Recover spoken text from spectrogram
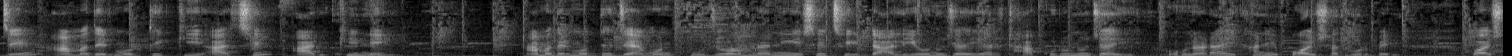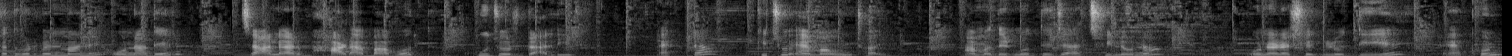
যে আমাদের মধ্যে কি আছে আর কি নেই। আমাদের মধ্যে যেমন পুজো আমরা নিয়ে এসেছি, ডালি অনুযায়ী আর ঠাকুর অনুযায়ী ওনারা এখানে পয়সা ধরবেন। পয়সা ধরবেন মানে ওনাদের চালার ভাড়া বাবদ পুজোর ডালির একটা কিছু অ্যামাউন্ট হয়। আমাদের মধ্যে যা ছিল না, ওনারা সেগুলো দিয়ে এখন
